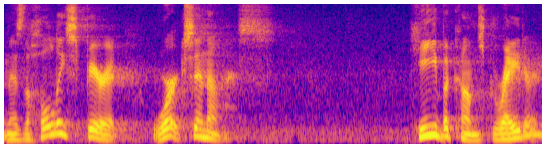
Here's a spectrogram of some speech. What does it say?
And as the Holy Spirit works in us, He becomes greater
